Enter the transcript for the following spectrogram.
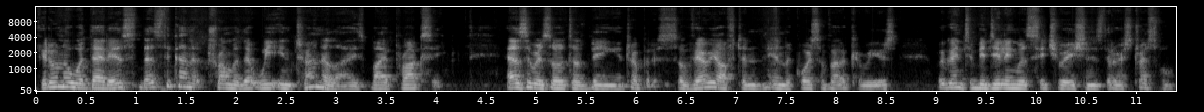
If you don't know what that is, that's the kind of trauma that we internalize by proxy as a result of being interpreters. So, very often in the course of our careers, we're going to be dealing with situations that are stressful.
